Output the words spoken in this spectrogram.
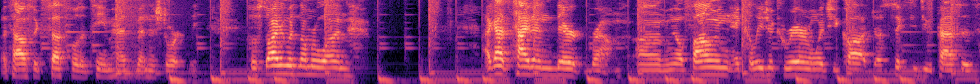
with how successful the team has been historically. So starting with number one, I got tight end Derek Brown. Um, you know, following a collegiate career in which he caught just 62 passes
